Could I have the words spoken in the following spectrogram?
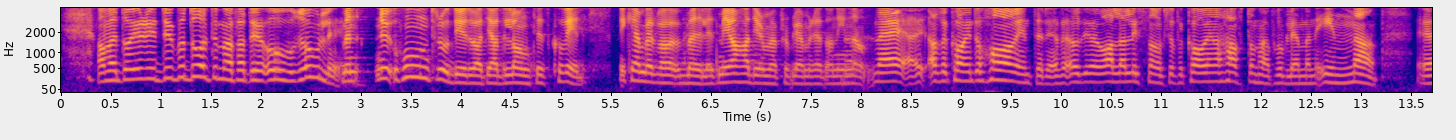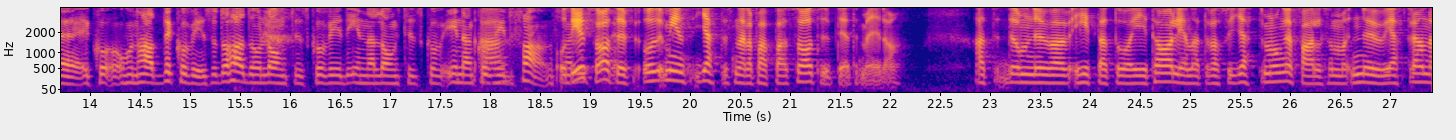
Ja men då är du, på dåligt humör för att du är orolig. men nu, hon trodde ju då att jag hade långtidscovid. Det kan väl vara möjligt. Men jag hade ju de här problemen redan innan. Nej, alltså Karin du har inte det. Och- alla lyssnar också för Karin har haft de här problemen innan eh, hon hade covid. Så då hade hon långtidscovid innan långtidscovid, innan covid fanns. Och det visst, sa typ, och min jättesnälla pappa sa typ det till mig idag. Att de nu har hittat då i Italien att det var så jättemånga fall som nu i efterhand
